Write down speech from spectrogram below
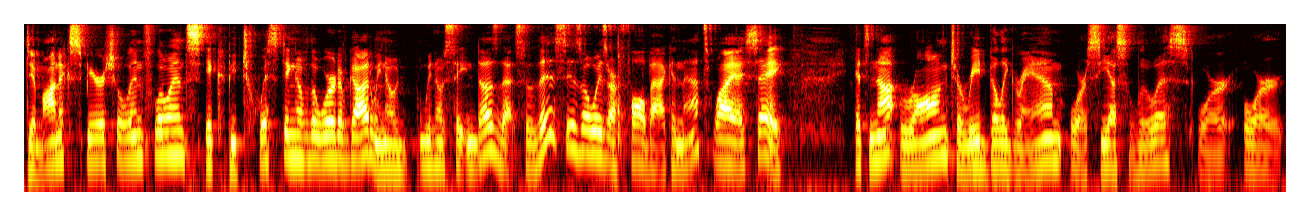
demonic spiritual influence, it could be twisting of the word of God. We know we know Satan does that. So this is always our fallback, and that's why I say it's not wrong to read Billy Graham or C.S. Lewis or or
